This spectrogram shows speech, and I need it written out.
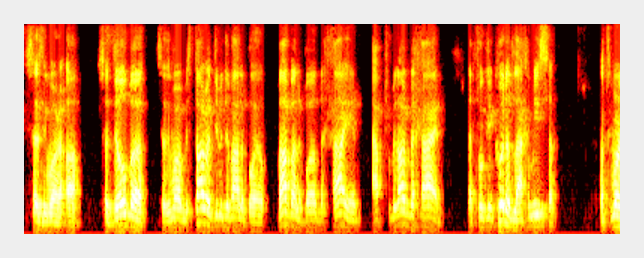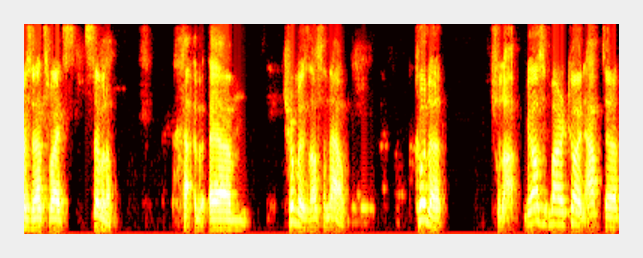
Says the Gemara. Ah, so Dilma says the Gemara. Mistara devala boil. Bala boil mechayim after medan mechayim. La fuki kudat lachamisa. That's Gemara. So that's why it's similar. Um, Truma is also now. Kuna should be to marry Cohen after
